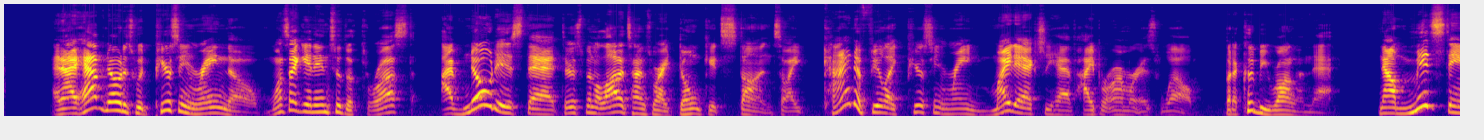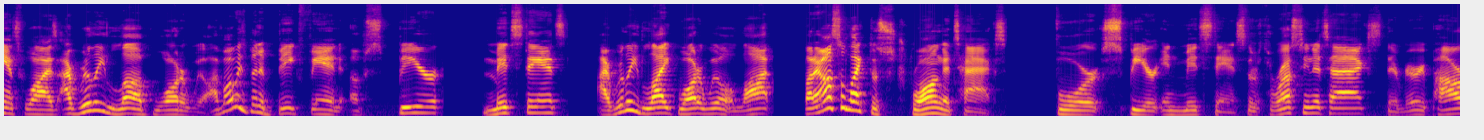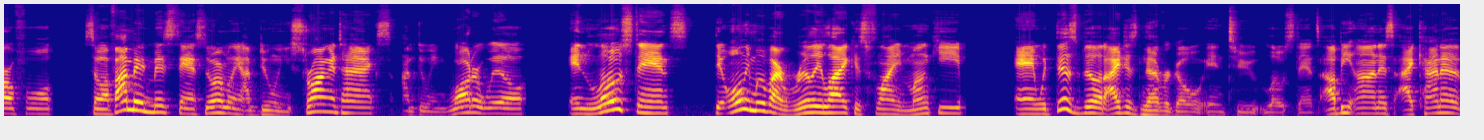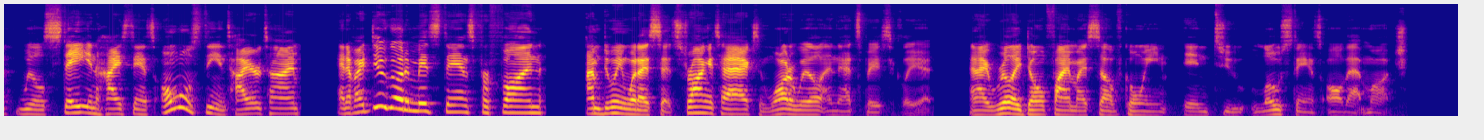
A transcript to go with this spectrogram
And I have noticed with Piercing Rain, though, once I get into the thrust, I've noticed that there's been a lot of times where I don't get stunned. So I kind of feel like Piercing Rain might actually have hyper armor as well. But I could be wrong on that. Now, mid stance wise, I really love Water Wheel. I've always been a big fan of Spear mid stance. I really like Water Wheel a lot, but I also like the strong attacks for Spear in mid stance. They're thrusting attacks, they're very powerful, so if I'm in mid stance, normally I'm doing strong attacks, I'm doing water wheel. In low stance, the only move I really like is flying monkey. And with this build, I just never go into low stance. I'll be honest, I kind of will stay in high stance almost the entire time. And if I do go to mid stance for fun, I'm doing what I said strong attacks and water wheel, and that's basically it. And I really don't find myself going into low stance all that much.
